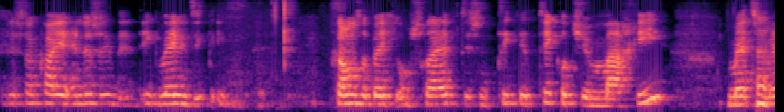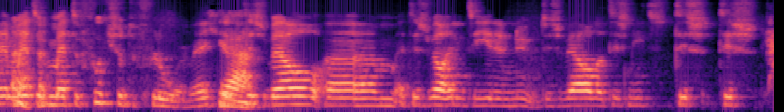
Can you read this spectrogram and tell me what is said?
Dus dan kan je, en dus ik, ik weet niet, ik, ik kan het een beetje omschrijven. Het is een tik- tikkeltje magie. Met, met, met, de, met de voetjes op de vloer. Weet je? Ja. Het, is wel, ehm, het is wel in het hier en nu. Het is wel, het is niet, het is, het is ja,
